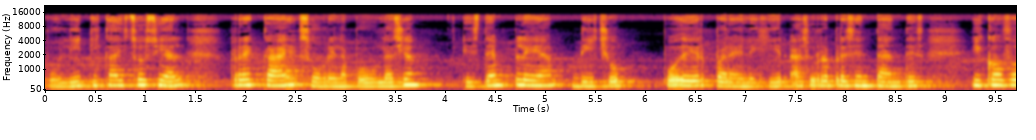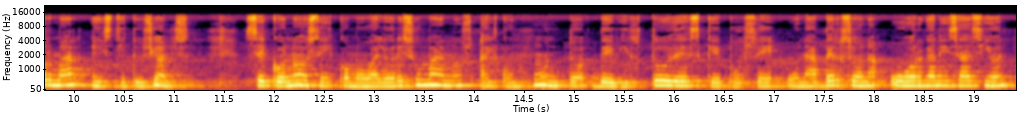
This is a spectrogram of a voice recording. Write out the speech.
política y social recae sobre la población. Esta emplea dicho poder para elegir a sus representantes y conformar instituciones. Se conoce como valores humanos al conjunto de virtudes que posee una persona u organización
